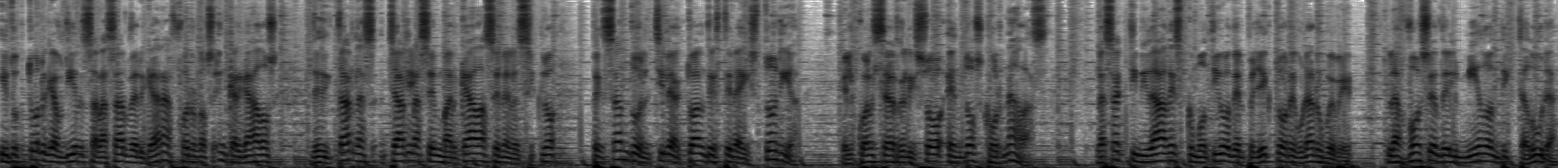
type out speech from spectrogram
y Dr. Gabriel Salazar Vergara fueron los encargados de dictar las charlas enmarcadas en el ciclo Pensando el Chile actual desde la historia, el cual se realizó en dos jornadas, las actividades con motivo del proyecto regular VB, las voces del miedo en dictadura,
